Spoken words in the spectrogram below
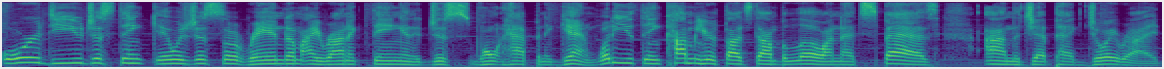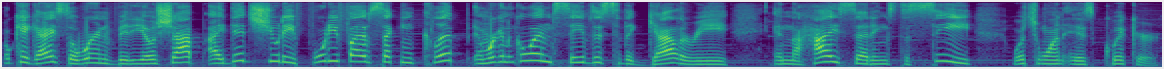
Or do you just think it was just a random ironic thing and it just won't happen again? What do you think? Comment your thoughts down below on that spaz on the Jetpack Joyride. Okay guys, so we're in Video Shop. I did shoot a 45 second clip and we're gonna go ahead and save this to the gallery in the high settings to see which one is quicker.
